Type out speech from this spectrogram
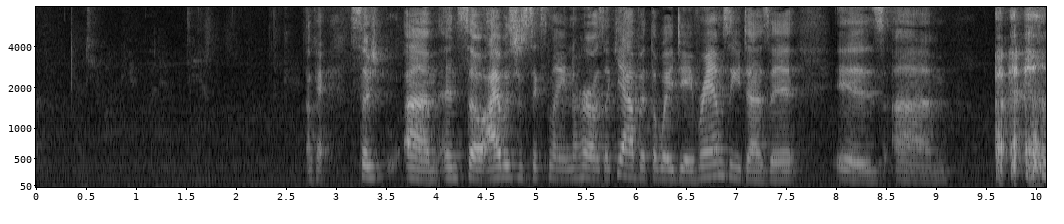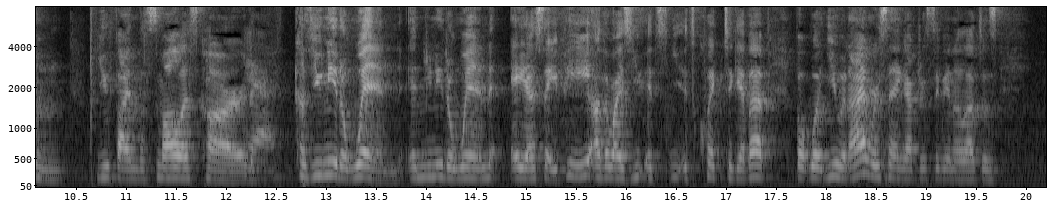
Okay, so um, and so I was just explaining to her. I was like, yeah, but the way Dave Ramsey does it is um, you find the smallest card Yeah. because you need a win and you need a win ASAP. Otherwise, you, it's it's quick to give up. But what you and I were saying after Sabina left was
